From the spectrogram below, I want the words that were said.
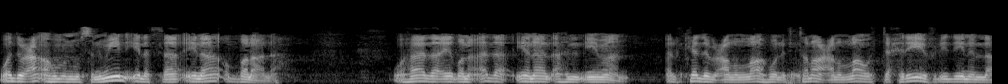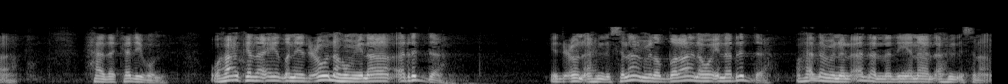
ودعاءهم المسلمين إلى إلى الضلالة. وهذا أيضا أذى ينال أهل الإيمان. الكذب على الله والافتراء على الله والتحريف لدين الله. هذا كذب. وهكذا أيضا يدعونهم إلى الردة. يدعون أهل الإسلام إلى الضلالة وإلى الردة. وهذا من الأذى الذي ينال أهل الإسلام.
